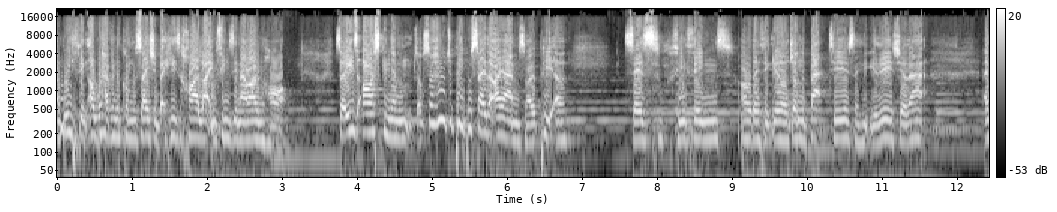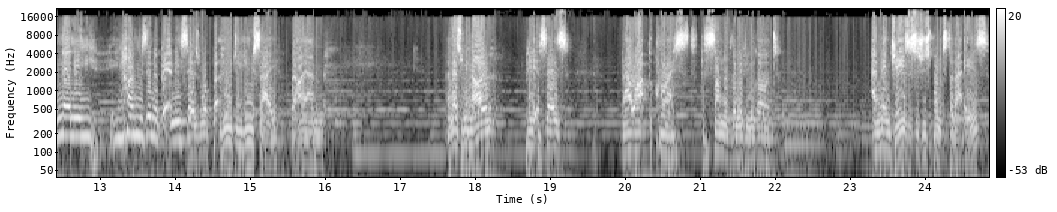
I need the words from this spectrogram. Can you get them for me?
and we think oh we're having a conversation but he's highlighting things in our own heart. So he's asking them so who do people say that i am? So peter says a few things. Oh they think you're john the baptist they think you're this you're that. And then he, he homes in a bit and he says well but who do you say that i am? And as we know peter says thou art the christ the son of the living god and then Jesus' response to that is,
